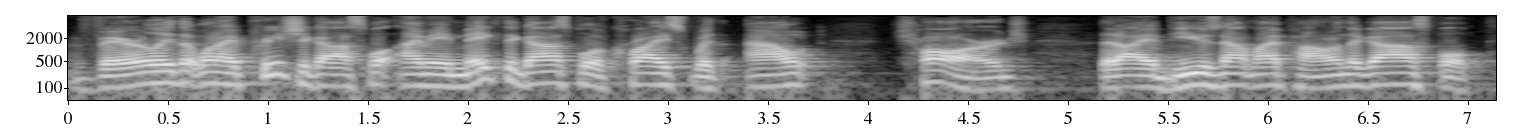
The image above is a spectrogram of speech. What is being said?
Verily that when I preach the gospel, I may make the gospel of Christ without charge, that I abuse not my power in the gospel.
